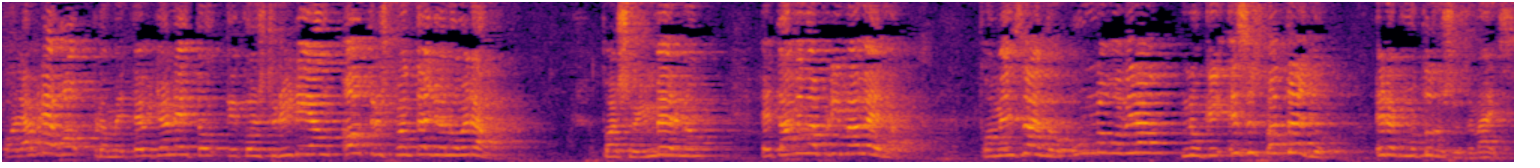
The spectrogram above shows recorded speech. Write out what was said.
O labrego prometeu ao neto que construirían outro espantallo no verán. Pasou o inverno e tamén a primavera, comenzando un novo verán no que ese espantallo era como todos os demais.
